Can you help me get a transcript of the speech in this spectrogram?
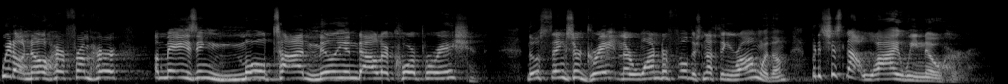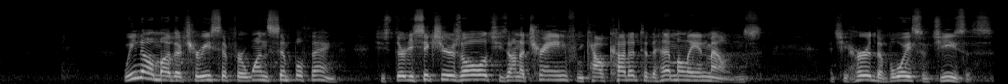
We don't know her from her amazing multi million dollar corporation. Those things are great and they're wonderful, there's nothing wrong with them, but it's just not why we know her. We know Mother Teresa for one simple thing. She's 36 years old, she's on a train from Calcutta to the Himalayan mountains, and she heard the voice of Jesus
